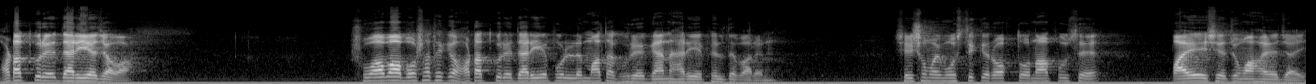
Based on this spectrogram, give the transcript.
হঠাৎ করে দাঁড়িয়ে যাওয়া। শোয়া বা বসা থেকে হঠাৎ করে দাঁড়িয়ে পড়লে মাথা ঘুরে জ্ঞান হারিয়ে ফেলতে পারেন। সেই সময় মস্তিষ্কে রক্ত না পুষে পায়ে এসে জমা হয়ে যায়।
